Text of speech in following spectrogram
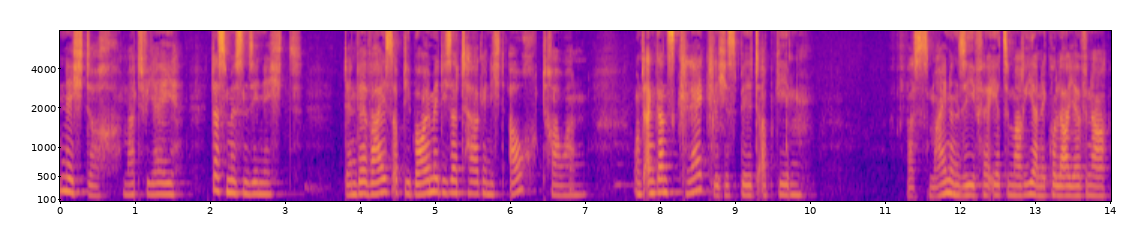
Nicht doch, Matvei, das müssen Sie nicht. Denn wer weiß, ob die Bäume dieser Tage nicht auch trauern und ein ganz klägliches Bild abgeben. Was meinen Sie, verehrte Maria Nikolajewna?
